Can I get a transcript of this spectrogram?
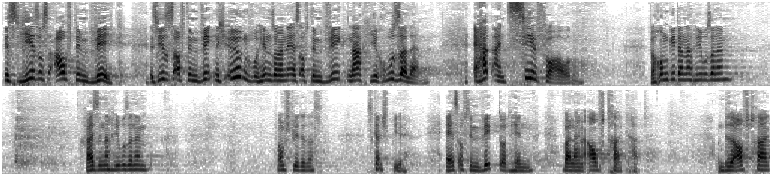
ist Jesus auf dem Weg. Ist Jesus auf dem Weg nicht irgendwo hin, sondern er ist auf dem Weg nach Jerusalem. Er hat ein Ziel vor Augen. Warum geht er nach Jerusalem? Reise nach Jerusalem Warum spielt er das? Das ist kein Spiel. Er ist auf dem Weg dorthin, weil er einen Auftrag hat. Und dieser Auftrag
